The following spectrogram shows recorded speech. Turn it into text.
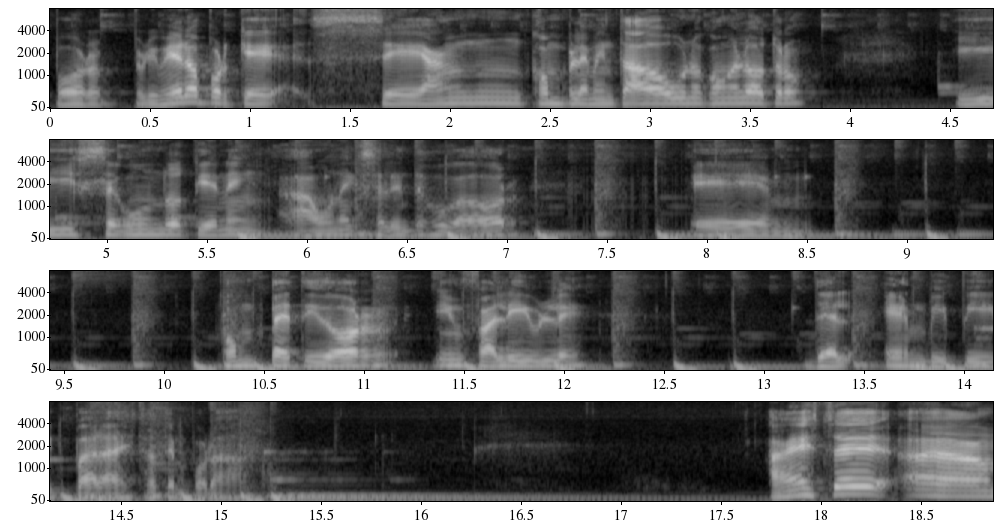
Por, primero porque se han complementado uno con el otro. Y segundo, tienen a un excelente jugador. Em, competidor infalible del MVP para esta temporada. A este, a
